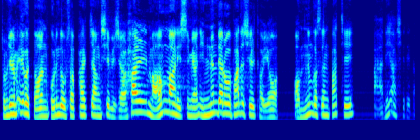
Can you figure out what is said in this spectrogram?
좀 전에 읽었던 고린도후서 8장 12절 할 마음만 있으면 있는 대로 받으실 터요 없는 것은 받지 아니하시리라.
